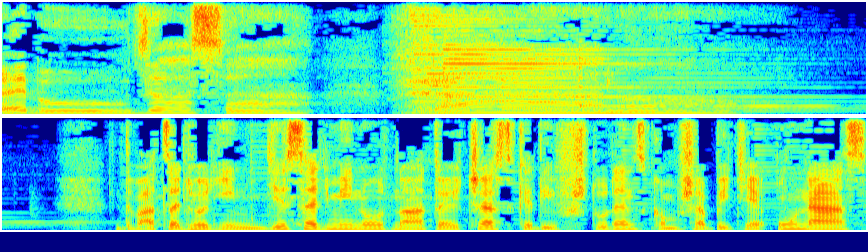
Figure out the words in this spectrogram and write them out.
Prebúdza sa ráno. 20 hodín 10 minút, no a to je čas, kedy v študentskom šapite u nás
